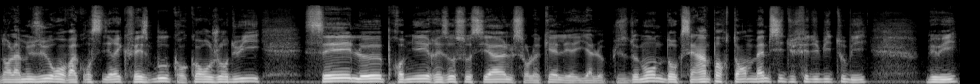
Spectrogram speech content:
dans la mesure où on va considérer que Facebook, encore aujourd'hui, c'est le premier réseau social sur lequel il y a le plus de monde. Donc c'est important, même si tu fais du B2B. Oui, oui,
